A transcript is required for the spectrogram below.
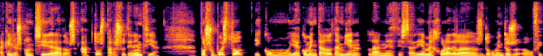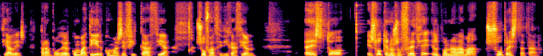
aquellos considerados aptos para su tenencia. Por supuesto, y como ya he comentado, también la necesaria mejora de los documentos oficiales para poder combatir con más eficacia su falsificación. Esto es lo que nos ofrece el panorama supraestatal.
